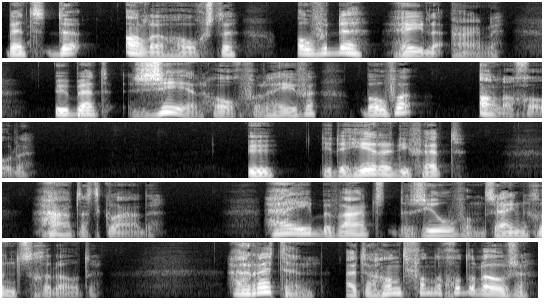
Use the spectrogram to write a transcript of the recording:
bent de Allerhoogste over de hele aarde. U bent zeer hoog verheven boven alle goden. U, die de Heere lief hebt, haat het kwade. Hij bewaart de ziel van zijn gunstgenoten. Hij redt hen uit de hand van de goddelozen.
